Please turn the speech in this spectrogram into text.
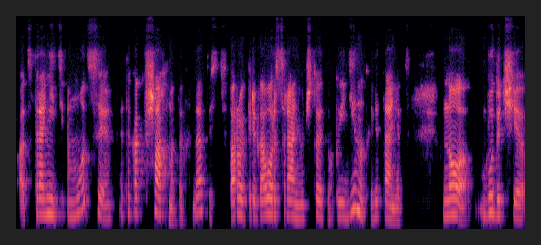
отстранить эмоции. Это как в шахматах, да, то есть порой переговоры сравнивают, что это поединок или танец. Но будучи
